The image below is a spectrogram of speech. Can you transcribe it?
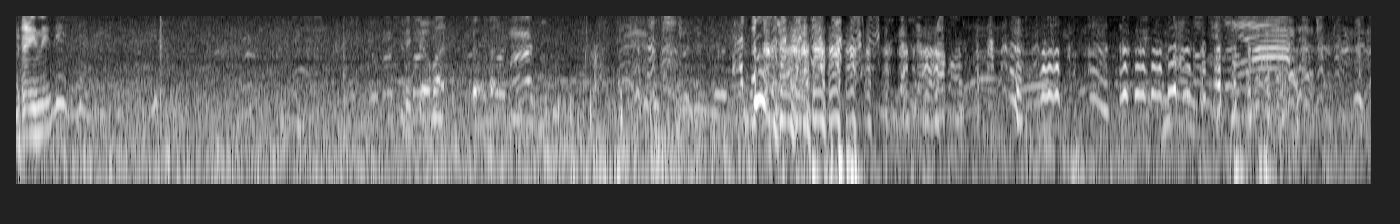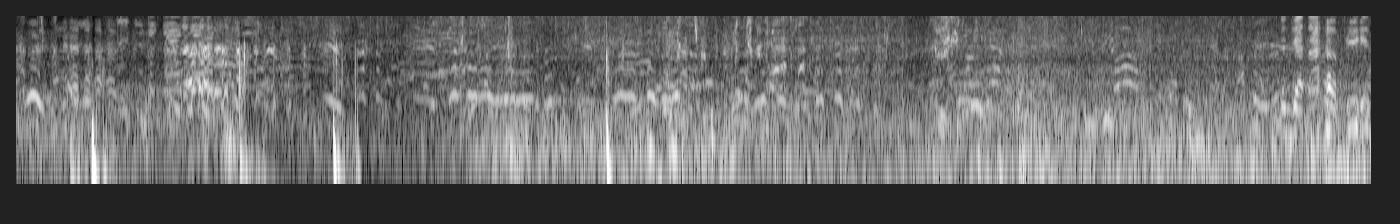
Nah ini nih. Ini Jawa. Senjata habis.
